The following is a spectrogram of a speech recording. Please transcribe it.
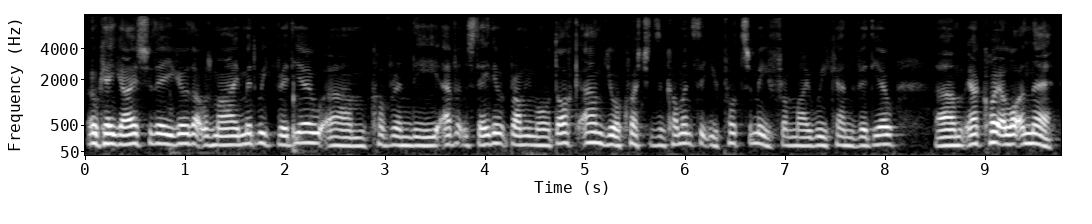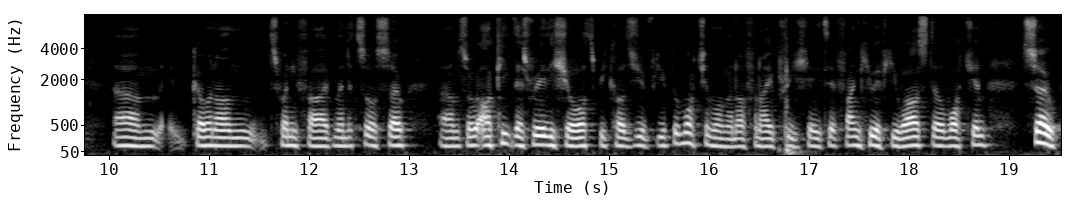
Okay guys, so there you go, that was my midweek video um, covering the Everton Stadium at Bramley Moore Dock and your questions and comments that you put to me from my weekend video. Um, we had quite a lot in there, um, going on 25 minutes or so. Um, so I'll keep this really short because you've you've been watching long enough, and I appreciate it. Thank you if you are still watching. So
